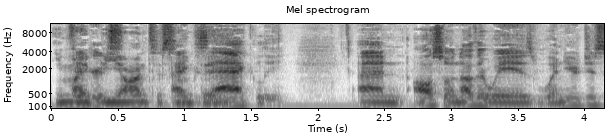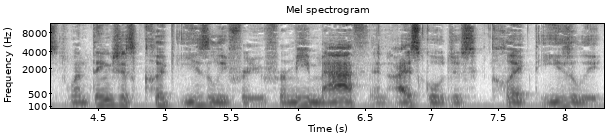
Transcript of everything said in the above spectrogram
You might be onto something. Exactly. And also another way is when you're just when things just click easily for you. For me, math in high school just clicked easily.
